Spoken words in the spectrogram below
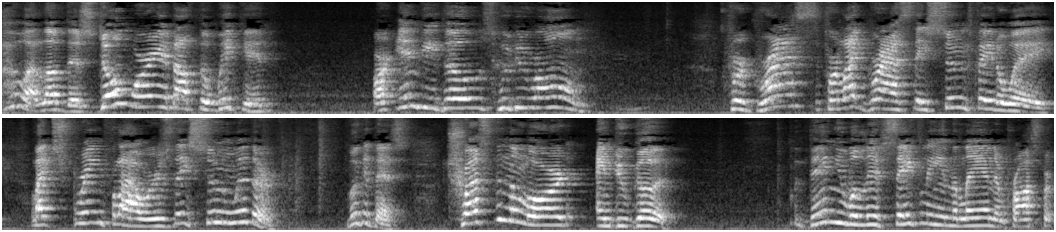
Oh, I love this. Don't worry about the wicked or envy those who do wrong. For grass, for like grass, they soon fade away. Like spring flowers, they soon wither. Look at this. Trust in the Lord and do good. Then you will live safely in the land and prosper.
